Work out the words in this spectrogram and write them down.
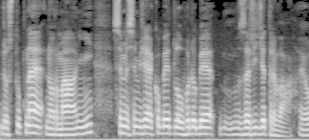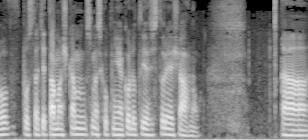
dostupné normální, si myslím, že jakoby dlouhodobě lze říct, že trvá. Jo? V podstatě tam až kam jsme schopni jako do té historie šáhnout. A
